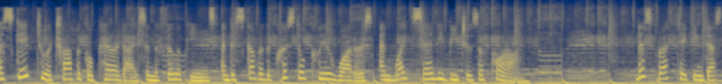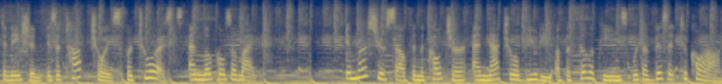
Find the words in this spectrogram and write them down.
Escape to a tropical paradise in the Philippines and discover the crystal clear waters and white sandy beaches of Coron. This breathtaking destination is a top choice for tourists and locals alike. Immerse yourself in the culture and natural beauty of the Philippines with a visit to Coron.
